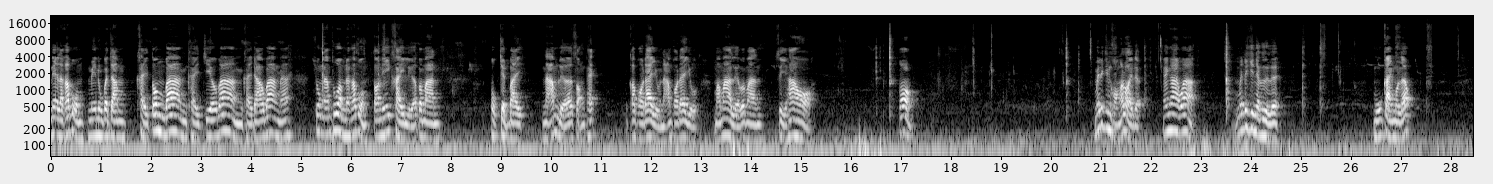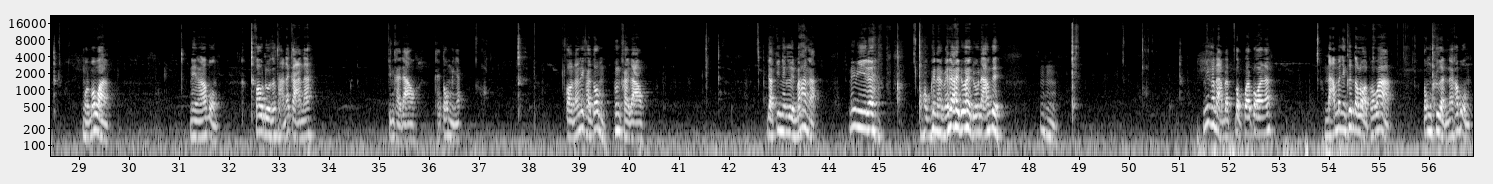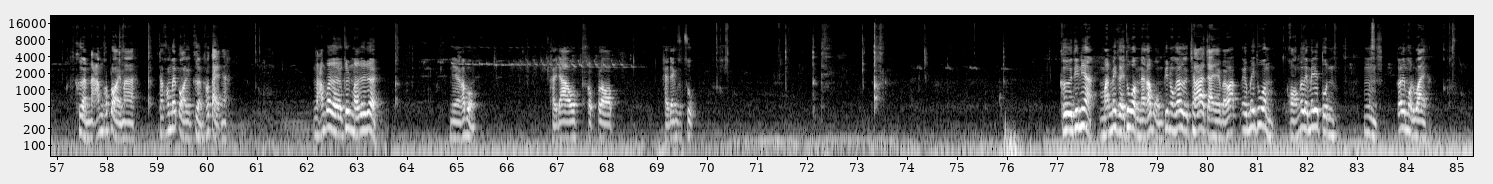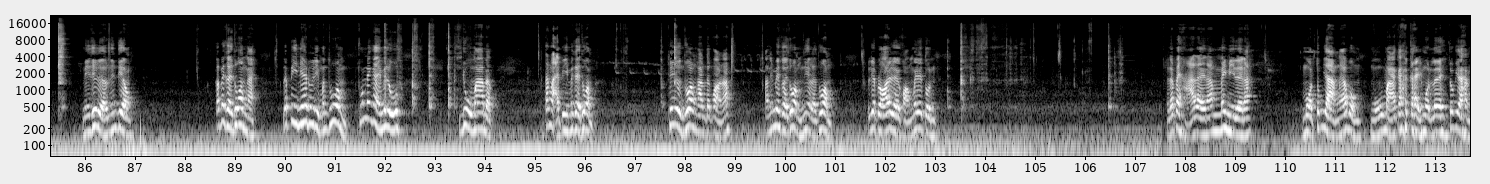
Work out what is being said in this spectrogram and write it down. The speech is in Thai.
เนี่ยแหละครับผมเมนูประจำไข่ต้มบ้าง ไข่เจียวบ้าง ไข่ดาวบ้างนะ ช่วงน้ำท่วมนะครับผมตอนนี้ไข่เหลือประมาณหกเจ็ดใบ น้ำเหลือสองแพ็คก็พอได้อยู่น้ำพอได้อยู่ มาม่าเหลือประมาณสี่ห้าห่อก็ไม่ได้กินของอร่อยเด้อง่าย ๆว่า ไม่ได้กินอย่างอื่นเลย หมูไก่หมดแล้ว หมดเมื่อวาน นี่นะครับผม เฝ้าดูสถานการณ์นะ กินไข่ดาว ไข่ต้มอย่างเงี้ย ก่อนนั้นนี่ไข่ต้ม เพิ่งไข่ดาว อยากกินอย่างอื่นบ้างอะ่ะ ไม่มีเลยออกไปไหนไม่ได้ด้วยดูน้ำดิอนี่ขนาดแบบตกปล่อยๆนะ น้ำมันยังขึ้นตลอดเพราะว่า ตรงเขื่อนนะครับผม เขื่อนน้ำเขาปล่อยมา ถ้าเขาไม่ปล่อยเขื่อนเขาแตกไง น้ำก็เลยขึ้นมาเรื่อยๆ เนี่ยครับผม ไข่ดาวกรอบๆไข่แดงสุกๆ คือที่เนี่ย มันไม่เคยท่วมนะครับผม พี่นงก็ชะล่าใจแบบว่าเออไม่ท่วม ของก็เลยไม่ได้ตุน อืม ก็เลยหมดไว มีที่เหลือนิดเดียว ก็ไม่เคยท่วมไง แล้วปีนี้ดูดิมันท่วม ท่วมได้ไงไม่รู้ อยู่มาแบบ ตั้งหลายปีไม่เคยท่วม ที่อื่นท่วมกันแต่ก่อนนะอันนี้ไม่เคยท่วมนี่แหละท่วม เรียบร้อยเลยของไม่ได้ตุน แล้วไปหาอะไรนะ ไม่มีเลยนะ หมดทุกอย่างนะครับผม หมูหมากาไก่หมดเลย ทุกอย่าง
